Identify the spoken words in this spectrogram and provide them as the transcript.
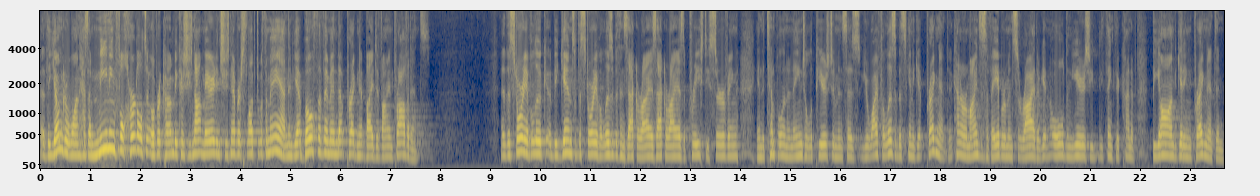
Uh, the younger one has a meaningful hurdle to overcome because she's not married and she's never slept with a man, and yet both of them end up pregnant by divine providence. Uh, the story of Luke uh, begins with the story of Elizabeth and Zechariah. Zechariah is a priest. He's serving in the temple, and an angel appears to him and says, Your wife Elizabeth's going to get pregnant. It kind of reminds us of Abram and Sarai. They're getting old in years. You, you think they're kind of beyond getting pregnant. And,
